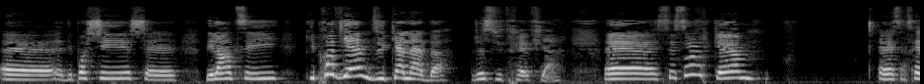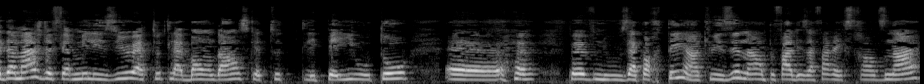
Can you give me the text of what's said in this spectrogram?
des pois chiches, des lentilles qui proviennent du Canada. Je suis très fière. Euh, c'est sûr que euh, ça serait dommage de fermer les yeux à toute l'abondance que tous les pays autour euh, peuvent nous apporter en cuisine. Hein. On peut faire des affaires extraordinaires.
